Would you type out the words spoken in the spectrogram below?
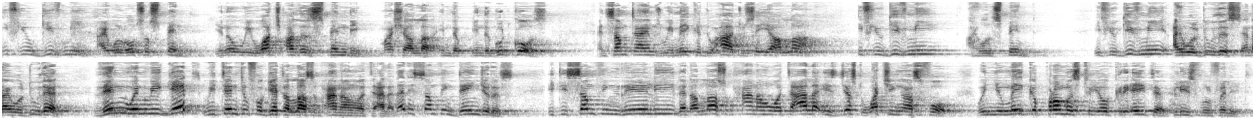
if you give me, I will also spend. You know, we watch others spending, mashallah, in the, in the good cause. And sometimes we make a dua to say, Ya Allah, if you give me, I will spend. If you give me, I will do this and I will do that. Then when we get, we tend to forget Allah subhanahu wa ta'ala. That is something dangerous. It is something really that Allah subhanahu wa ta'ala is just watching us for. When you make a promise to your creator, please fulfill it.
